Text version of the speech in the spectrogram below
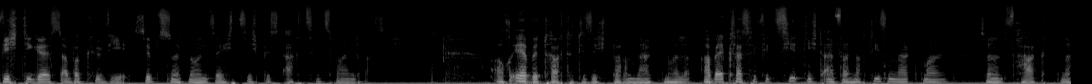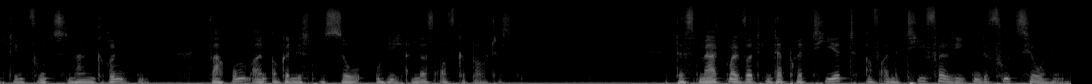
Wichtiger ist aber Cuvier 1769 bis 1832. Auch er betrachtet die sichtbaren Merkmale, aber er klassifiziert nicht einfach nach diesen Merkmalen, sondern fragt nach den funktionalen Gründen, warum ein Organismus so und nicht anders aufgebaut ist. Das Merkmal wird interpretiert auf eine tiefer liegende Funktion hin.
